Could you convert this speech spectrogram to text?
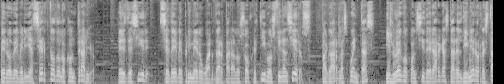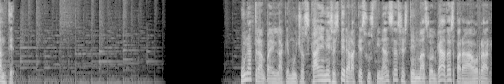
Pero debería ser todo lo contrario. Es decir, se debe primero guardar para los objetivos financieros, pagar las cuentas, y luego considerar gastar el dinero restante. Una trampa en la que muchos caen es esperar a que sus finanzas estén más holgadas para ahorrar.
